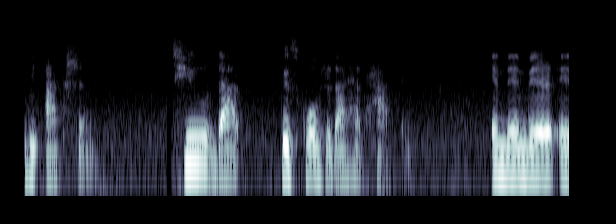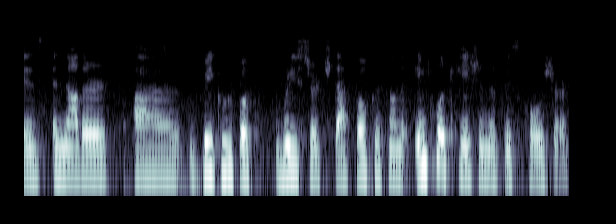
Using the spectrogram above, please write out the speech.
reaction to that disclosure that had happened. And then there is another uh, big group of research that focus on the implication of disclosure.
